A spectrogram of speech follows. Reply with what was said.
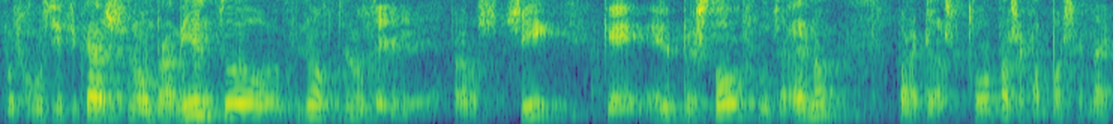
pues, justificar su nombramiento, no, no tengo ni idea. Pero sí que él prestó su terreno para que las tropas acampasen ahí.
